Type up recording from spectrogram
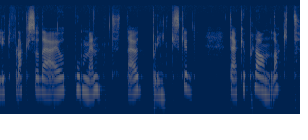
litt flaks. Og det er jo et moment. Det er jo et blinkskudd. Det er jo ikke planlagt.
